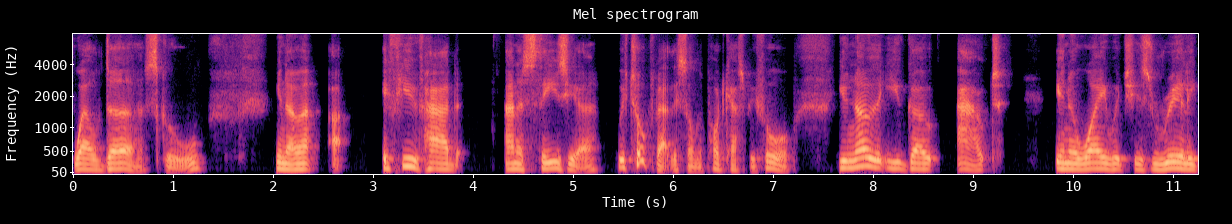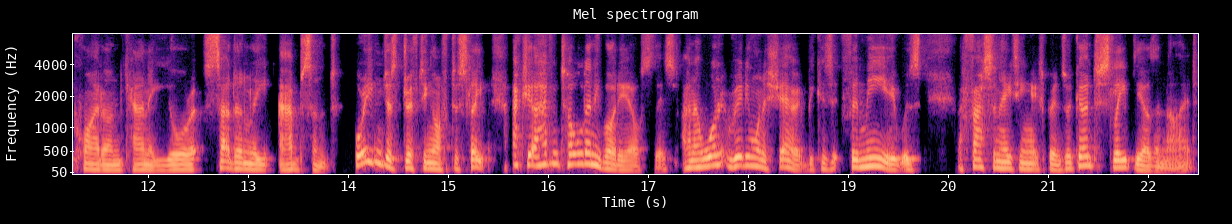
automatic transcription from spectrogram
well duh school. You know uh, if you've had anesthesia, we've talked about this on the podcast before, you know that you go out in a way which is really quite uncanny. You're suddenly absent or even just drifting off to sleep. Actually, I haven't told anybody else this, and I want, really want to share it because it, for me, it was a fascinating experience. Was going to sleep the other night,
